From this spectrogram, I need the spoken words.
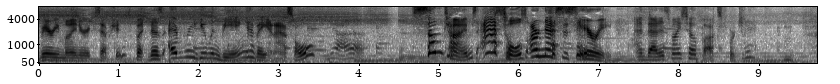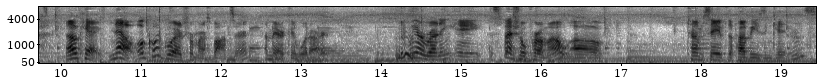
very minor exceptions, but does every human being have a, an asshole? Yes. Sometimes assholes are necessary, and that is my soapbox for today. Okay, now a quick word from our sponsor, American Wood Art. We are running a special promo of Come Save the Puppies and Kittens.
